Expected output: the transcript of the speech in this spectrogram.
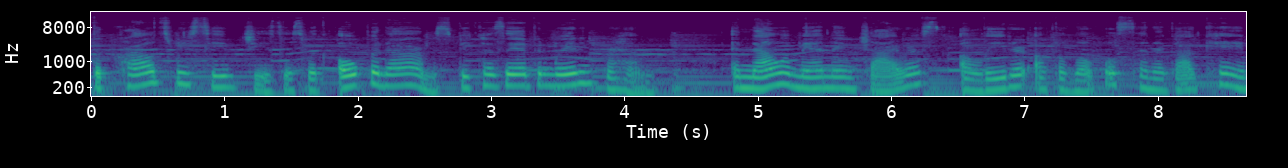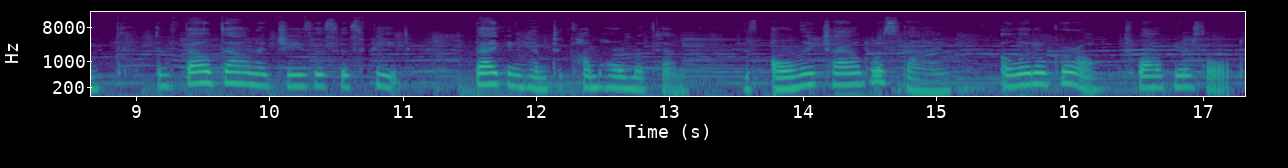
the crowds received Jesus with open arms because they had been waiting for him. And now a man named Jairus, a leader of the local synagogue, came and fell down at Jesus' feet, begging him to come home with him. His only child was dying, a little girl, 12 years old.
